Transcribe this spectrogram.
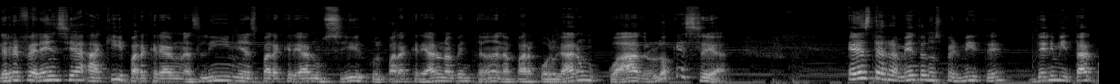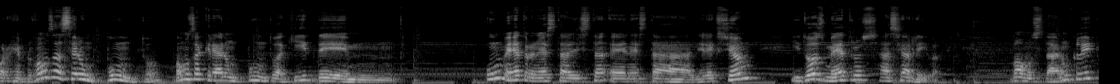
de referencia aquí para crear unas líneas, para crear un círculo, para crear una ventana, para colgar un cuadro, lo que sea. Esta herramienta nos permite delimitar, por ejemplo, vamos a hacer un punto, vamos a crear un punto aquí de um, un metro en esta, dirección y dos metros hacia arriba. Vamos dar un clic,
